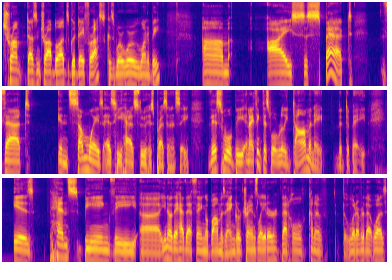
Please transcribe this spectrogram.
Trump doesn't draw blood's good day for us because we're where we want to be. Um, I suspect that in some ways, as he has through his presidency, this will be, and I think this will really dominate the debate, is Pence being the, uh, you know, they had that thing, Obama's anger translator, that whole kind of whatever that was,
